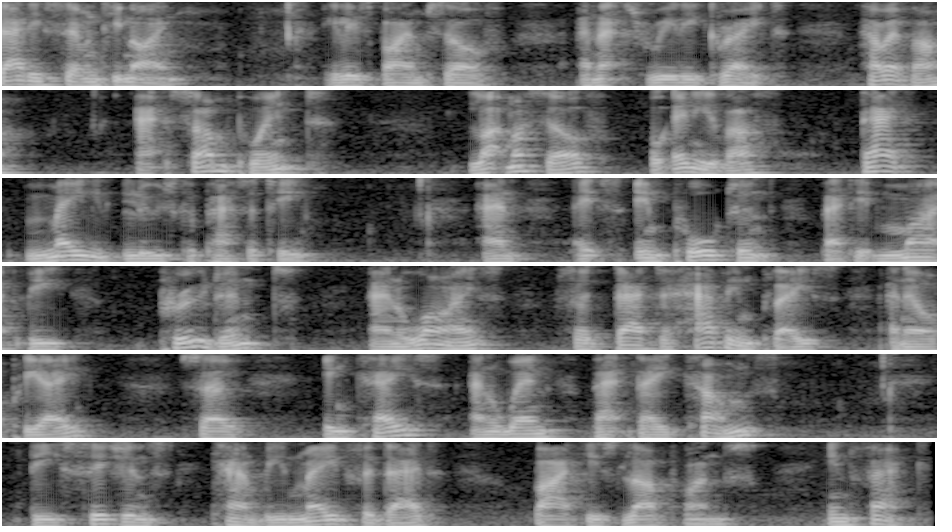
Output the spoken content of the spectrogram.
Daddy's 79. He lives by himself, and that's really great. However, at some point, like myself or any of us, Dad may lose capacity. And it's important that it might be prudent and wise for Dad to have in place an LPA. So, in case and when that day comes, decisions can be made for Dad by his loved ones. In fact,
